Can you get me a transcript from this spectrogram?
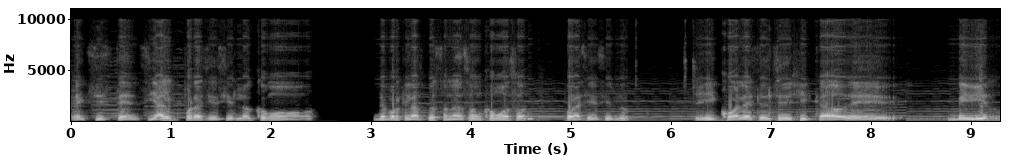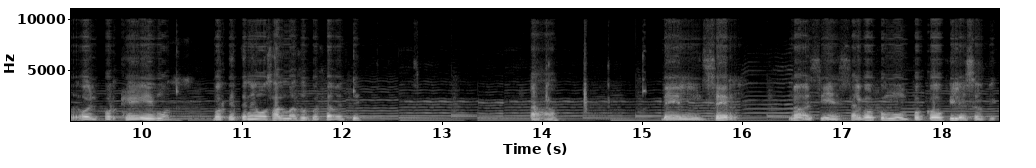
existencial, por así decirlo, como de por qué las personas son como son, por así decirlo, y cuál es el significado de vivir o el por qué vivimos, por qué tenemos alma supuestamente. Ajá. Del ser. No, sí, es algo como un poco filosófico.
